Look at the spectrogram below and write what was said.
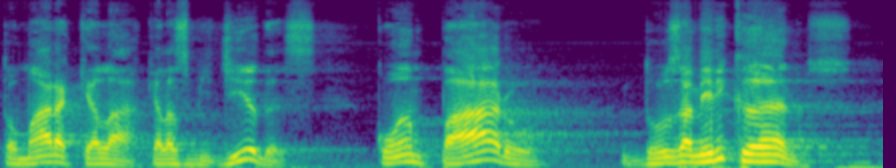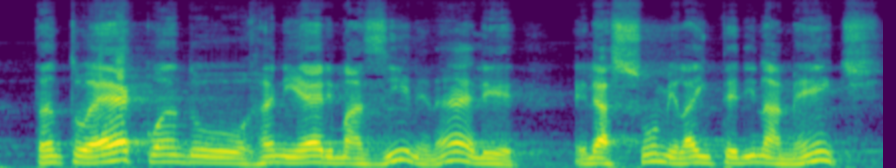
tomar aquela, aquelas medidas com amparo dos americanos. Tanto é quando Ranieri Mazzini, né, ele, ele assume lá interinamente,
